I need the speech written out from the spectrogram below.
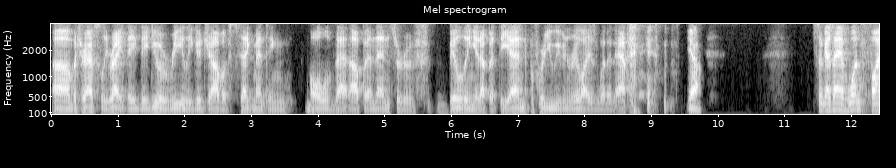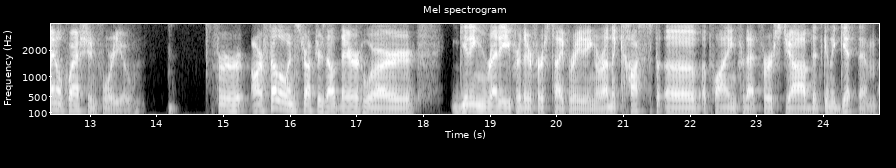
Um, but you're absolutely right. They they do a really good job of segmenting all of that up and then sort of building it up at the end before you even realize what had happened. Yeah. So guys i have one final question for you. For our fellow instructors out there who are getting ready for their first type rating or on the cusp of applying for that first job that's going to get them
